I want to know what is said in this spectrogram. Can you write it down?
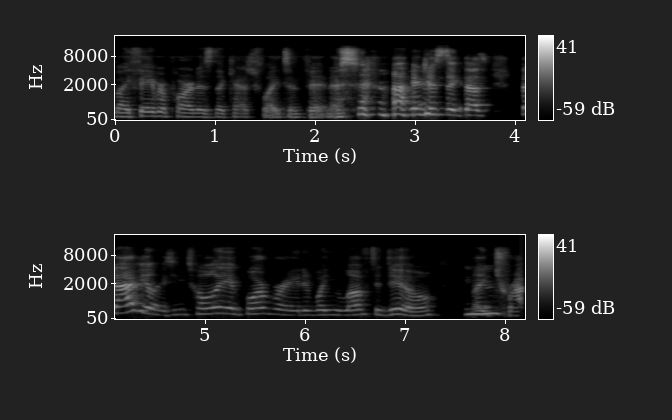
my favorite part is the catch flights and fitness. I just think that's fabulous. You totally incorporated what you love to do, mm-hmm. like travel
